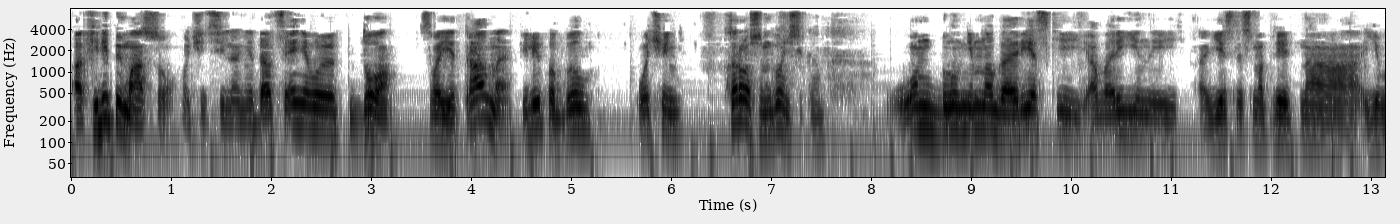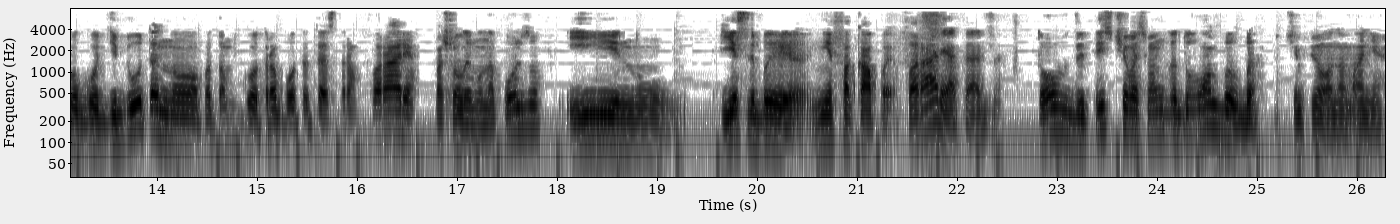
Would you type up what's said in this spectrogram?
А Филиппе Массу очень сильно недооценивают. До своей травмы Филиппа был очень хорошим гонщиком. Он был немного резкий, аварийный, если смотреть на его год дебюта, но потом год работы тестером в Феррари пошел ему на пользу. И, ну, если бы не факапы Феррари, опять же, то в 2008 году он был бы чемпионом, а не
